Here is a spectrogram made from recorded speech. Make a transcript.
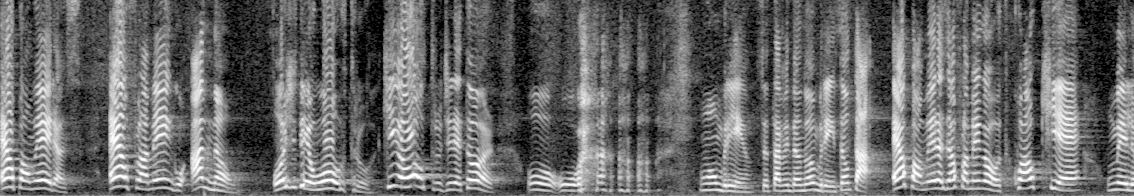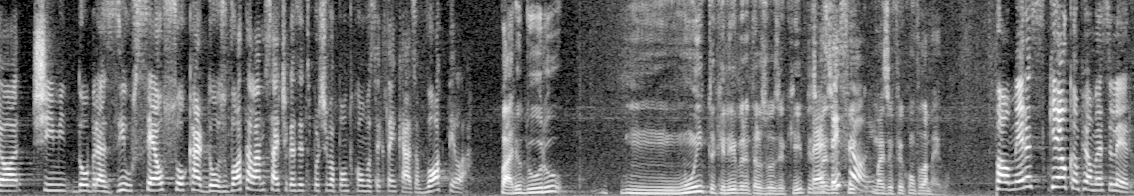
É o Palmeiras? É o Flamengo? Ah, não! Hoje tem o outro. Que outro, diretor? O, o... um ombrinho. Você tá me dando um ombrinho. Então tá. É o Palmeiras, é o Flamengo, é outro. Qual que é o melhor time do Brasil? Celso Cardoso. Vota lá no site gazetesportiva.com, você que está em casa. Vote lá. Páreo duro, hum, muito equilíbrio entre as duas equipes, mas, eu fico, mas eu fico com o Flamengo. Palmeiras, quem é o campeão brasileiro?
